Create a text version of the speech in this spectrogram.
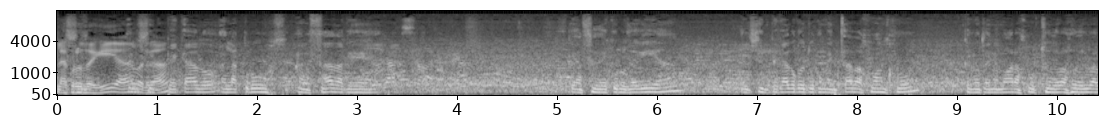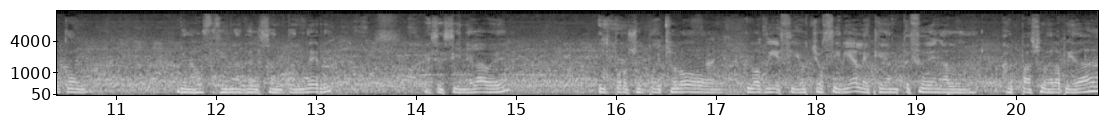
La cruz de guía, el ¿verdad? sin pecado, la cruz alzada que, que hace de cruz de guía. El sin pecado que tú comentabas, Juanjo, que lo tenemos ahora justo debajo del balcón de las oficinas del Santander. Ese sin el ave. Y por supuesto los, los 18 ciriales que anteceden al, al paso de la piedad.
